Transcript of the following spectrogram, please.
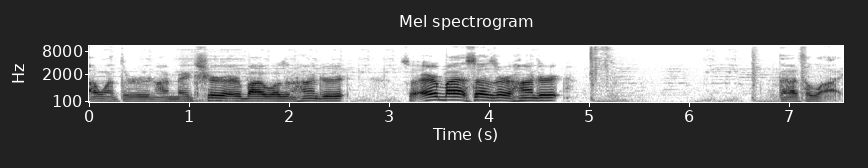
I went through and I made sure everybody wasn't 100. So everybody that says they're 100, that's a lie.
